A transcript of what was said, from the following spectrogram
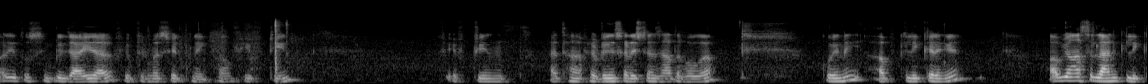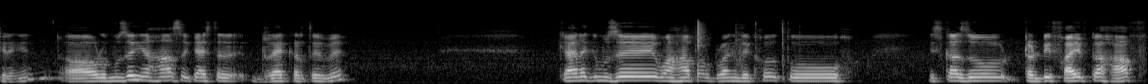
और ये तो सिंपल जा ही रहा है। फिफ्टीन में सेट नहीं किया हूँ। फिफ्टीन फिफ्टीन अच्छा फिफ्टीन का डिस्टेंस यहाँ तक होगा। कोई नहीं, आप क्लिक करेंगे। अब यहाँ से लाइन क्लिक करेंगे। और मुझे यहाँ से क्या इस तरह ड्रैग करते हुए, क्या है ना कि मुझे वहाँ पर ड्राइंग देखो तो इसका जो ट्वेंटी फाइव का हाफ़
